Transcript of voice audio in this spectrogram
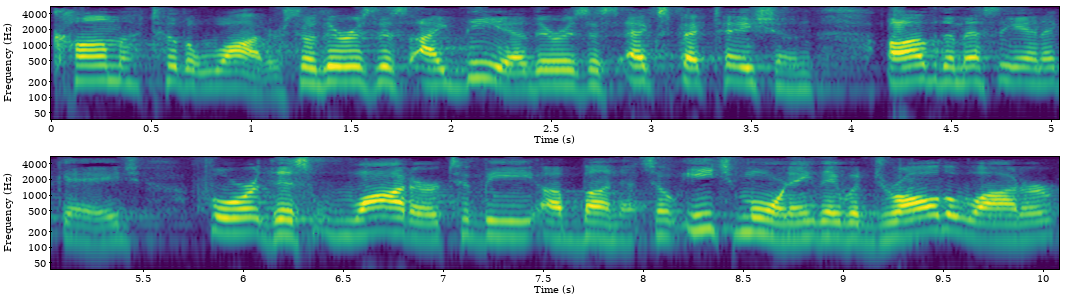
come to the water. So there is this idea, there is this expectation of the Messianic age for this water to be abundant. So each morning they would draw the water,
